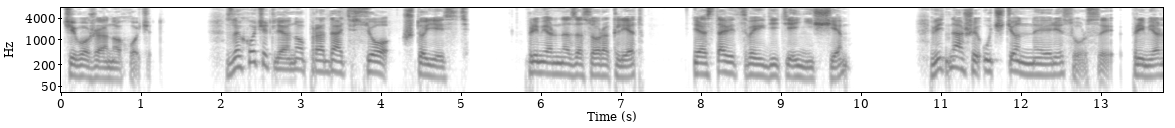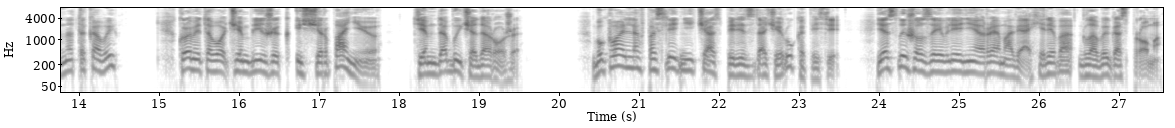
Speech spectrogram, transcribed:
чего же оно хочет. Захочет ли оно продать все, что есть, примерно за 40 лет, и оставить своих детей ни с чем? Ведь наши учтенные ресурсы примерно таковы. Кроме того, чем ближе к исчерпанию, тем добыча дороже. Буквально в последний час перед сдачей рукописи я слышал заявление Рема Вяхерева, главы «Газпрома».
